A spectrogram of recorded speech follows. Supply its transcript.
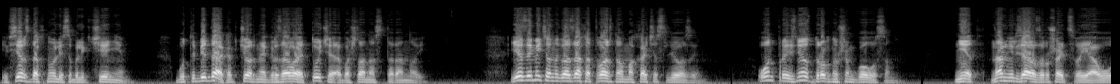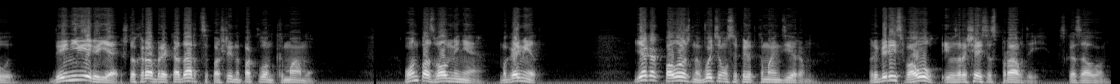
И все вздохнули с облегчением, будто беда, как черная грозовая туча, обошла нас стороной. Я заметил на глазах отважного Махача слезы. Он произнес дрогнувшим голосом. «Нет, нам нельзя разрушать свои аулы. Да и не верю я, что храбрые кадарцы пошли на поклон к маму. Он позвал меня. Магомед. Я, как положено, вытянулся перед командиром. «Проберись в аул и возвращайся с правдой», — сказал он.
